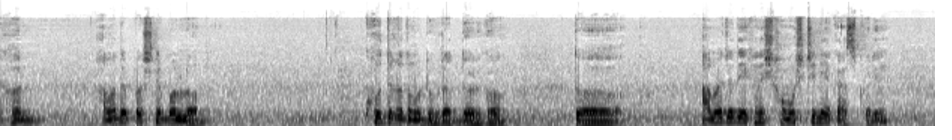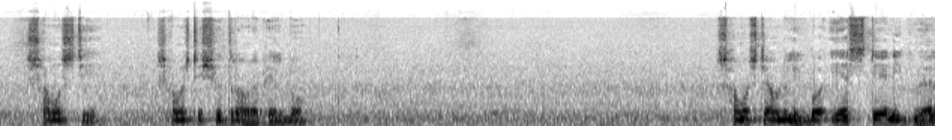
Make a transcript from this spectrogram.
এখন আমাদের প্রশ্নে বলল, ক্ষুদ্রতম টুকরার দৈর্ঘ্য। তো আমরা যদি এখানে সমষ্টি নিয়ে কাজ করি, সমষ্টি, সমষ্টির সূত্র আমরা ফেলব। সমষ্টি আমরা লিখব S ten equal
